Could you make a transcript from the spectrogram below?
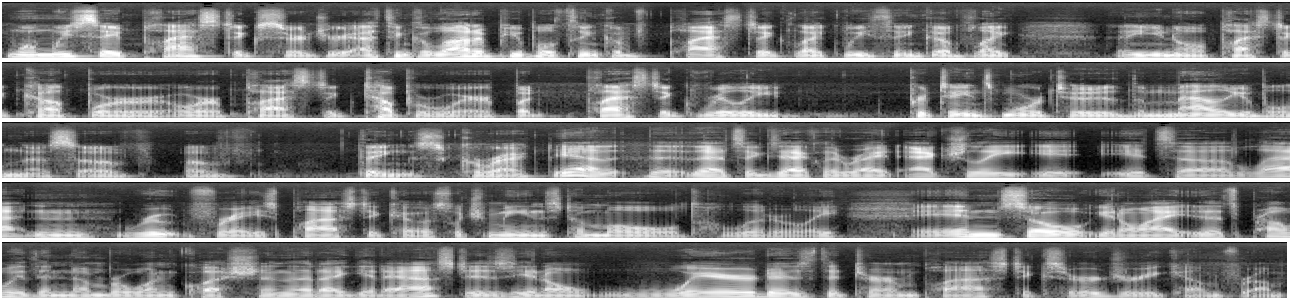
when we say plastic surgery, I think a lot of people think of plastic like we think of like, you know, a plastic cup or, or plastic Tupperware, but plastic really pertains more to the malleableness of, of things, correct? Yeah, th- that's exactly right. Actually, it, it's a Latin root phrase, plasticos, which means to mold, literally. And so, you know, I, that's probably the number one question that I get asked is, you know, where does the term plastic surgery come from?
